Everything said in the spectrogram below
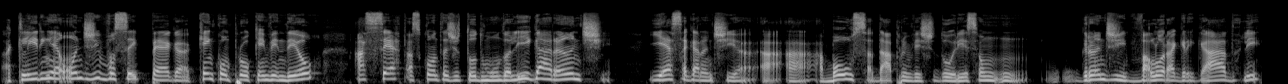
A clearing é onde você pega quem comprou, quem vendeu, acerta as contas de todo mundo ali e garante. E essa garantia a, a, a bolsa dá para o investidor, e esse é um, um, um grande valor agregado ali.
